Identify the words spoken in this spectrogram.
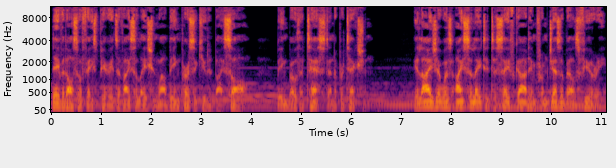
David also faced periods of isolation while being persecuted by Saul, being both a test and a protection. Elijah was isolated to safeguard him from Jezebel's fury.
